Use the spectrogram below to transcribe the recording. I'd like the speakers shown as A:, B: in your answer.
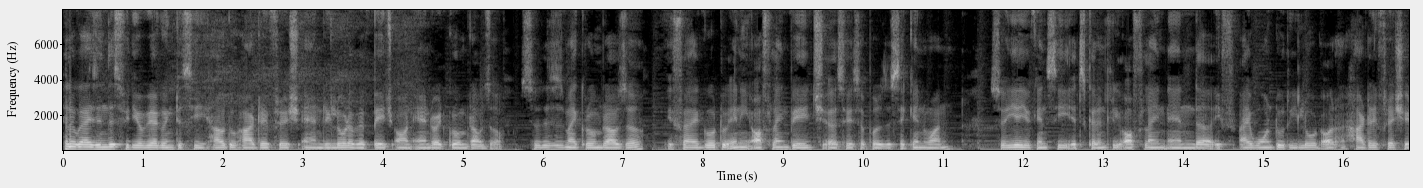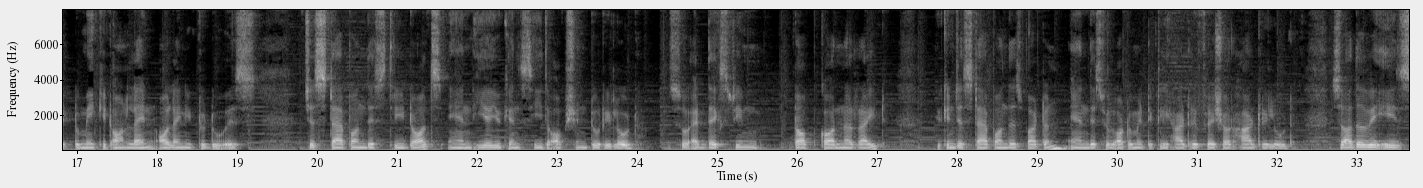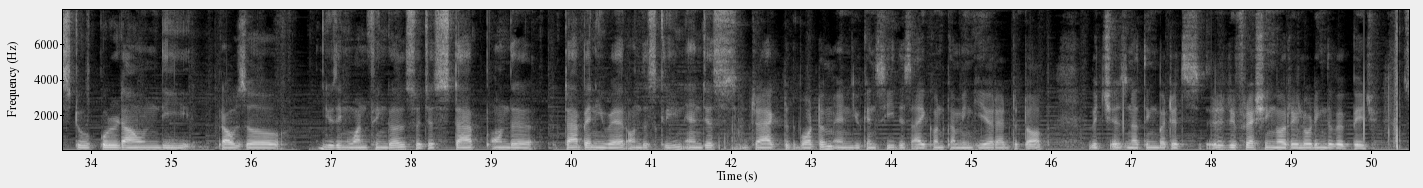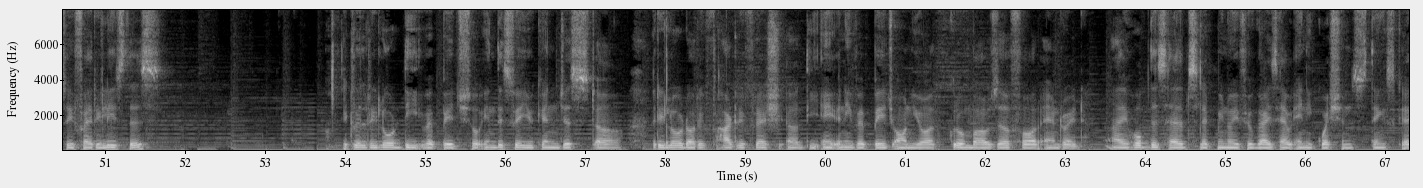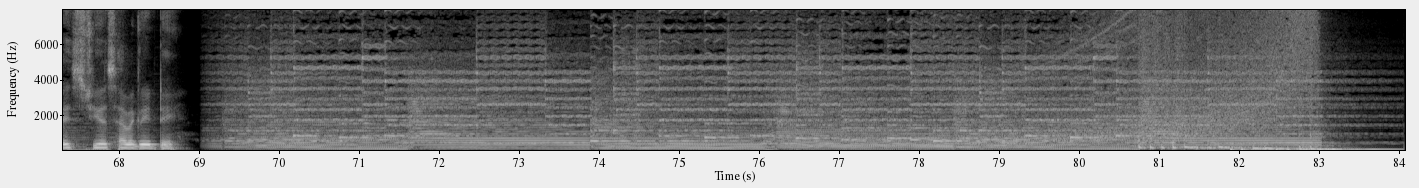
A: Hello guys, in this video we are going to see how to hard refresh and reload a web page on Android Chrome browser. So this is my Chrome browser. If I go to any offline page, uh, say suppose the second one, so here you can see it's currently offline and uh, if I want to reload or hard refresh it to make it online, all I need to do is just tap on this three dots and here you can see the option to reload. So at the extreme top corner right, you can just tap on this button and this will automatically hard refresh or hard reload. So other way is to pull down the browser using one finger. So just tap on the tap anywhere on the screen and just drag to the bottom and you can see this icon coming here at the top which is nothing but it's refreshing or reloading the web page. So if i release this it will reload the web page. So in this way you can just uh, reload or if hard refresh uh, the any web page on your chrome browser for android. I hope this helps. Let me know if you guys have any questions. Thanks guys. Cheers. Have a great day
